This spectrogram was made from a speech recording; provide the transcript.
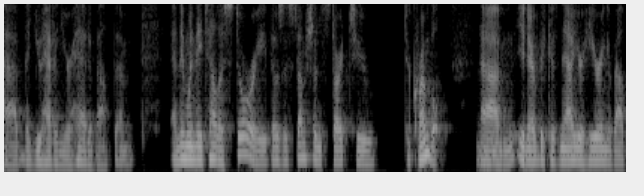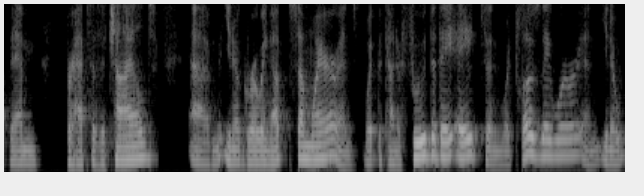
uh, that you have in your head about them. And then when they tell a story, those assumptions start to to crumble. Mm-hmm. Um, you know, because now you're hearing about them perhaps as a child, um, you know, growing up somewhere and what the kind of food that they ate and what clothes they were and, you know,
